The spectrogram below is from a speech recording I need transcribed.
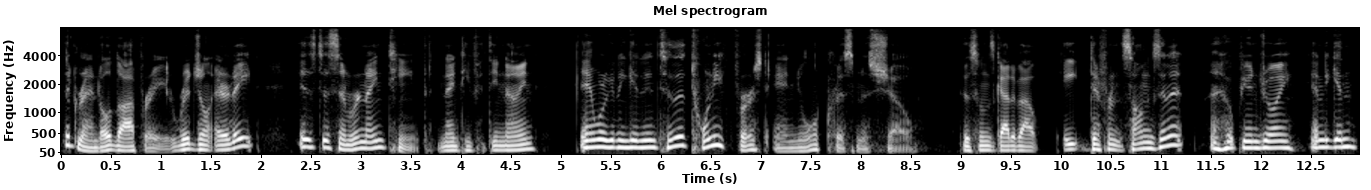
The Grand Ole Opry. Original air date is December 19th, 1959, and we're going to get into the 21st annual Christmas show. This one's got about eight different songs in it. I hope you enjoy, and again,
